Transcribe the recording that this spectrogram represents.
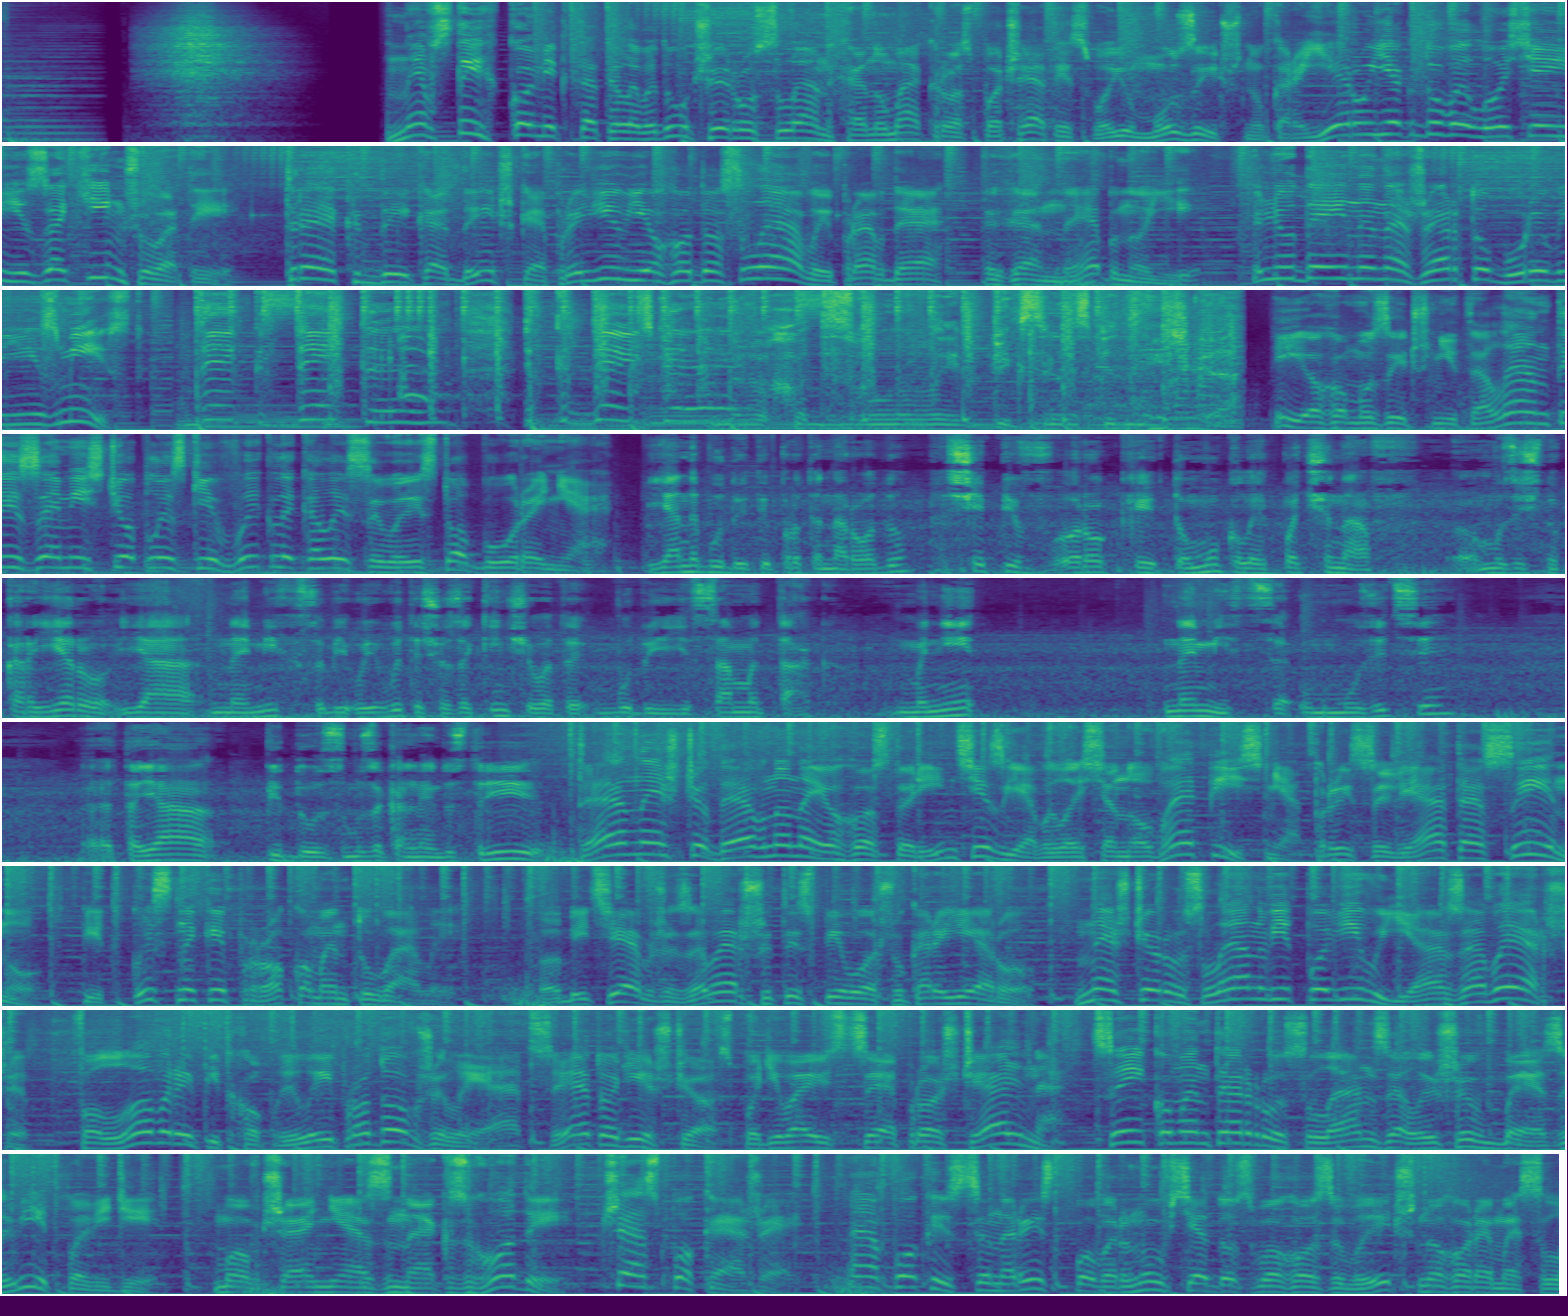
Не встиг комік та телеведучий Руслан Ханумак розпочати свою музичну кар'єру, як довелося її закінчувати. Трек Дика дичка привів його до слави, правда, ганебної. Людей не на жарт обурив її зміст. Виходить з голови піксельна спідничка. Його музичні таланти замість оплесків викликали свист обурення. Я не буду йти проти народу. Ще півроки тому, коли починав е, музичну кар'єру, я не міг собі уявити, що закінчувати буду її саме так. Мені не місце у музиці, е, та я піду з музикальної індустрії. Та нещодавно на його сторінці з'явилася нова пісня Присвята сину. Підписники прокоментували. Обіцяв же завершити співочу кар'єру. На що Руслан відповів: Я завершив. Фоловери підхопили і продовжили. А це тоді що? Сподіваюсь, це прощальна. Цей коментар Руслан залишив без відповіді. Мовчання знак згоди. Час покаже. А поки сценарист повернувся до свого звичного ремесла.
